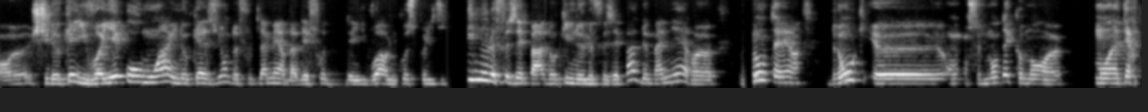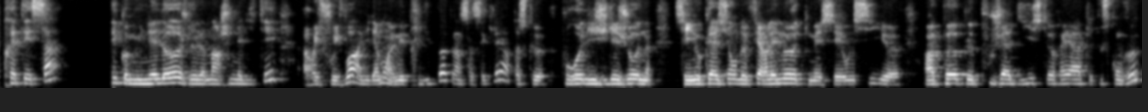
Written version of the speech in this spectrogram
euh, chez lequel il voyait au moins une occasion de foutre la merde, à défaut d'y voir une cause politique. Il ne le faisait pas, donc il ne le faisait pas de manière euh, volontaire. Donc euh, on, se demandait comment, comment interpréter ça, comme une éloge de la marginalité. Alors il faut y voir évidemment un mépris du peuple, hein, ça c'est clair, parce que pour eux les Gilets jaunes, c'est une occasion de faire l'émeute, mais c'est aussi un peuple poujadiste, réac tout ce qu'on veut.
